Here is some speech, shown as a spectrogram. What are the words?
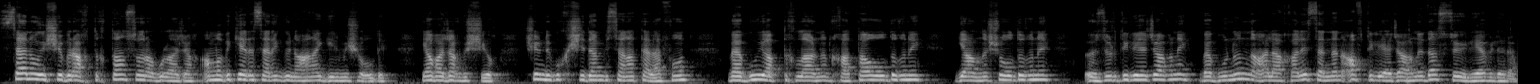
sen o işi bıraktıktan sonra bulacak. Ama bir kere senin günahına girmiş oldu. Yapacak bir şey yok. Şimdi bu kişiden bir sana telefon ve bu yaptıklarının hata olduğunu, yanlış olduğunu, özür dileyeceğini ve bununla alakalı senden af dileyeceğini de söyleyebilirim.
